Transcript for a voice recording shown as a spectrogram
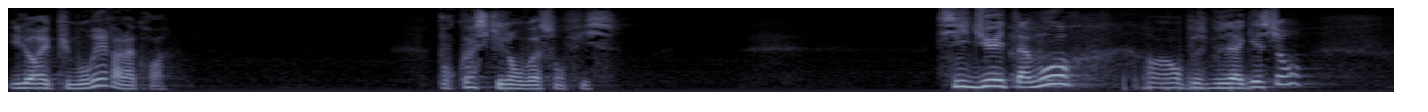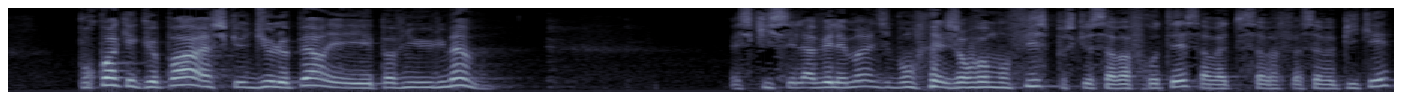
il aurait pu mourir à la croix. Pourquoi est-ce qu'il envoie son Fils? Si Dieu est amour, on peut se poser la question, pourquoi quelque part est-ce que Dieu le Père n'est pas venu lui-même? Est-ce qu'il s'est lavé les mains et dit bon, j'envoie mon fils parce que ça va frotter, ça va, piquer.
